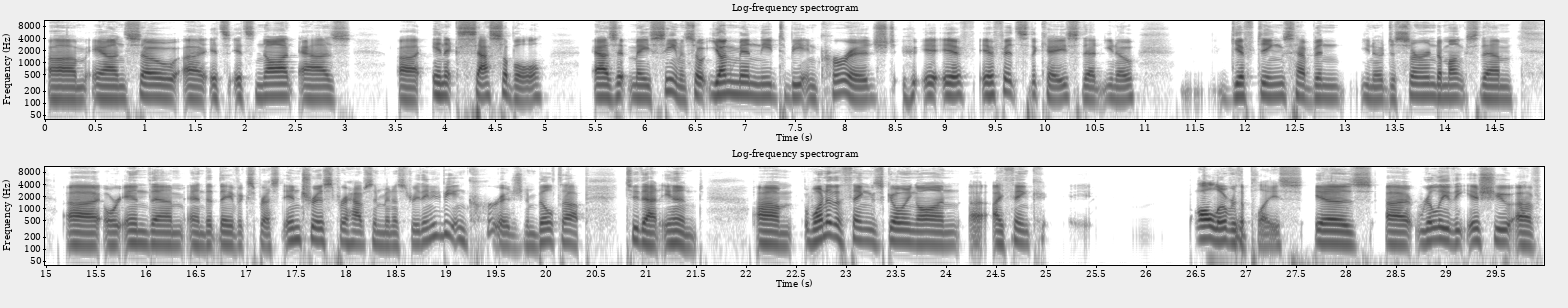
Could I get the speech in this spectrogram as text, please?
um, and so uh, it's it's not as uh, inaccessible as it may seem. And so young men need to be encouraged if if it's the case that you know giftings have been you know discerned amongst them. Uh, or in them, and that they've expressed interest perhaps in ministry, they need to be encouraged and built up to that end. Um, one of the things going on, uh, I think, all over the place is uh, really the issue of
